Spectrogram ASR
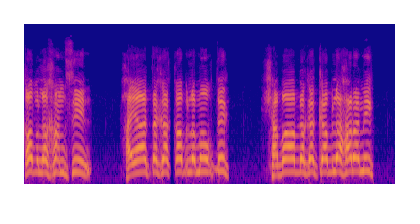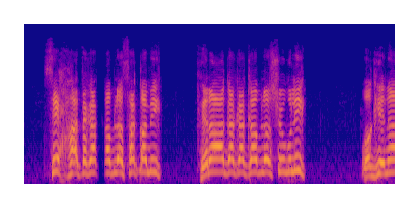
কাবলা খামসিন, হায়াতাকা কাবলা মৌতিক শাবাবাকা কাবলা হারামিক, সিহাতাকা কাবলা সাকামিক, ফেরাগাকা কাবলা সুগুলিক ওয়াঘিনা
